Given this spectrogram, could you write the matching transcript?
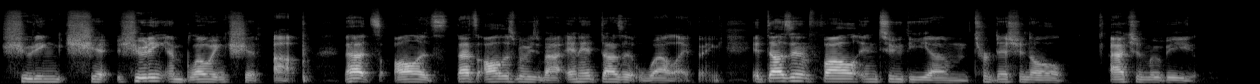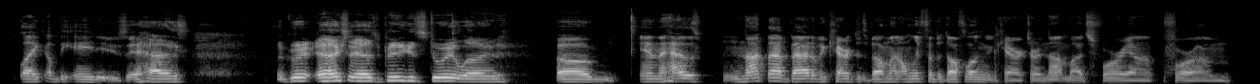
shooting shit, shooting and blowing shit up. That's all it's. That's all this movie's about, and it does it well. I think it doesn't fall into the um, traditional action movie like of the '80s. It has a great. It actually has a pretty good storyline, um, and it has not that bad of a character development. Only for the Dolph Lundgren character, not much for uh, for um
